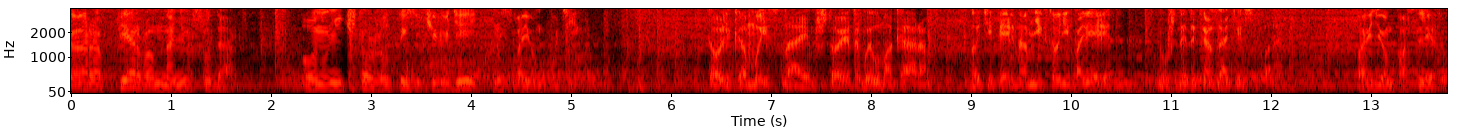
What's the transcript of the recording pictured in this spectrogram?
Макаров первым нанес удар. Он уничтожил тысячи людей на своем пути. Только мы знаем, что это был Макаров. Но теперь нам никто не поверит. Нужны доказательства. Пойдем по следу.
